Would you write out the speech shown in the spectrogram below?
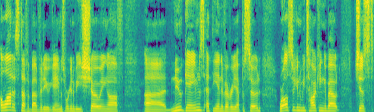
a lot of stuff about video games. We're going to be showing off uh, new games at the end of every episode. We're also going to be talking about just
